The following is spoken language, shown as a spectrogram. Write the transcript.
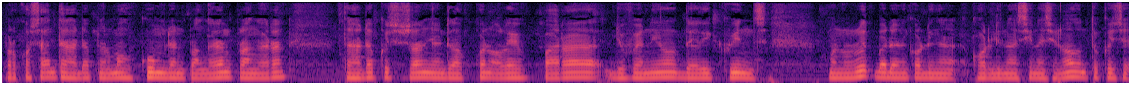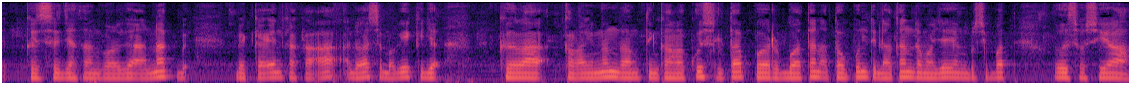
perkosaan terhadap norma hukum dan pelanggaran-pelanggaran terhadap kesusahan yang dilakukan oleh para juvenile delinquents Menurut Badan Koordinasi Nasional untuk Kesejahteraan Keluarga Anak BKN KKA adalah sebagai keja kelainan dalam tingkah laku serta perbuatan ataupun tindakan remaja yang bersifat uh, sosial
